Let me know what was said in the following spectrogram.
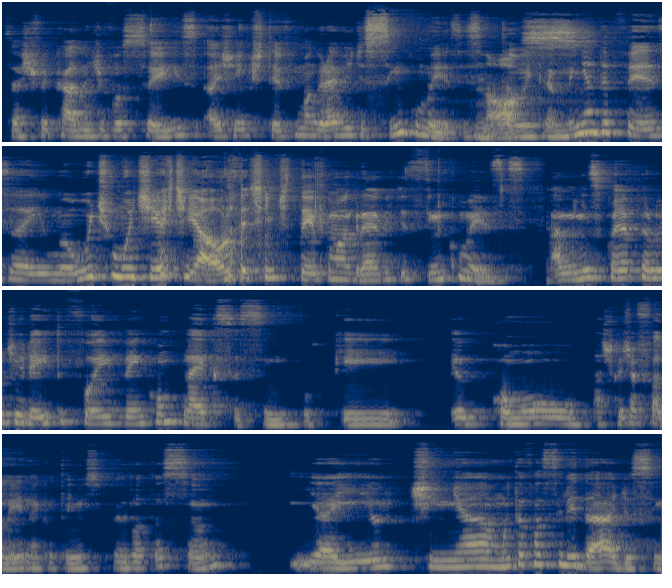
certificado de vocês, a gente teve uma greve de cinco meses. Nossa. Então, entre a minha defesa e o meu último dia de aula, a gente teve uma greve de cinco meses. A minha escolha pelo direito foi bem complexa, assim, porque eu, como acho que eu já falei, né, que eu tenho superdotação, e aí eu tinha muita facilidade, assim,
